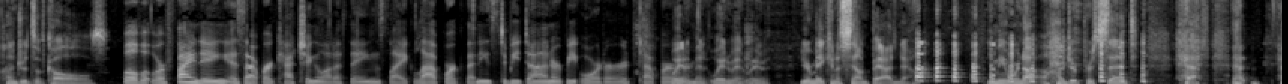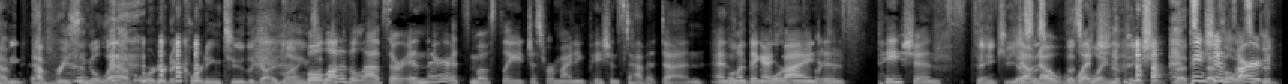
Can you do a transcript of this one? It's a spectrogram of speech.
hundreds of calls? Well, what we're finding is that we're catching a lot of things like lab work that needs to be done or be ordered. That we're Wait a minute, wait a minute, wait a minute. You're making us sound bad now. you mean we're not 100% at, at having every single lab ordered according to the guidelines? Well, a lot of the labs are in there. It's mostly just reminding patients to have it done. And Oh, one thing I ordered. find Okay. is patients Thank you. Yes, don't let's, know let's which- blame the patient. That's, that's always a good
